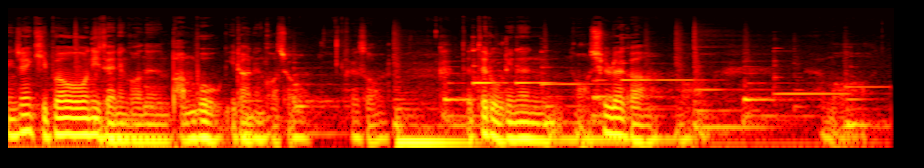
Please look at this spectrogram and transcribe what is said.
굉장히 기본이 되는 거는 반복이라는 거죠. 그래서 때때로 우리는 어, 신뢰가 뭐, 뭐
